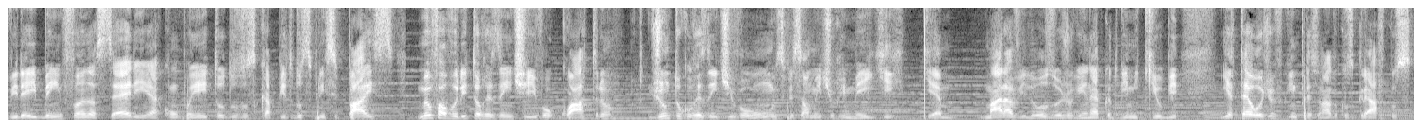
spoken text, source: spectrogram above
virei bem fã da série, acompanhei todos os capítulos principais. Meu favorito é o Resident Evil 4, junto com o Resident Evil 1, especialmente o remake, que é maravilhoso. Eu joguei na época do GameCube e até hoje eu fico impressionado com os gráficos.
